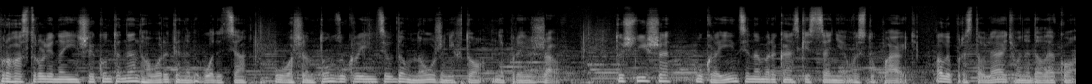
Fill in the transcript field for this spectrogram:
Про гастролі на інший континент говорити не доводиться. У Вашингтон з українців давно уже ніхто не приїжджав. Точніше, українці на американській сцені виступають, але представляють вони далеко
